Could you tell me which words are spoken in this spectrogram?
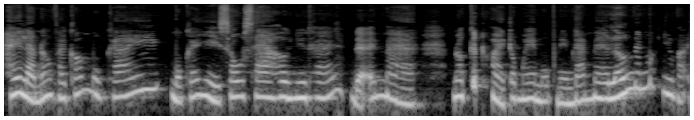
Hay là nó phải có một cái một cái gì sâu xa hơn như thế để mà nó kích hoạt trong em một niềm đam mê lớn đến mức như vậy?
